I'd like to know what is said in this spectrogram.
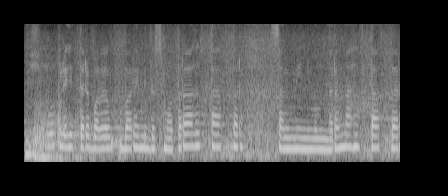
Пищевой клетиттер бары медосмотр агыктактар, сан минимумнарын агыктактар,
